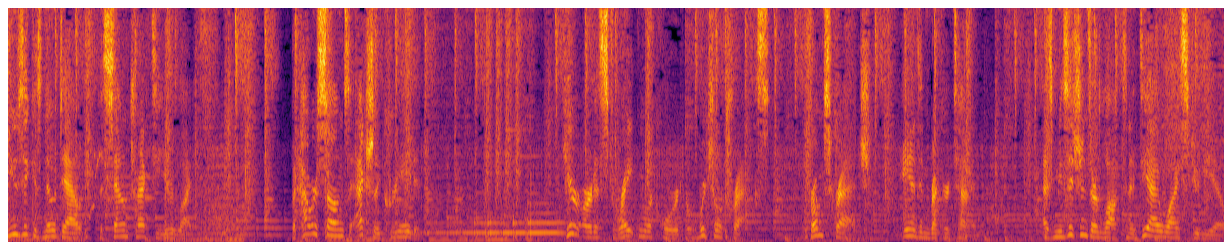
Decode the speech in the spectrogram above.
Music is no doubt the soundtrack to your life. But how are songs actually created? Hear artists write and record original tracks from scratch and in record time. As musicians are locked in a DIY studio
